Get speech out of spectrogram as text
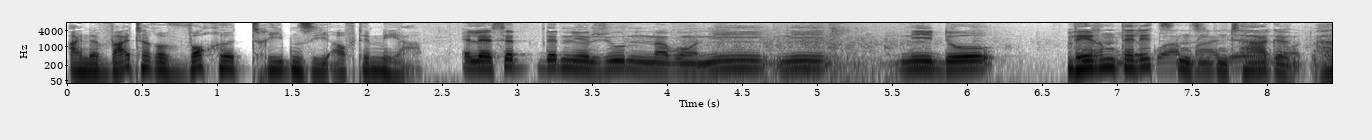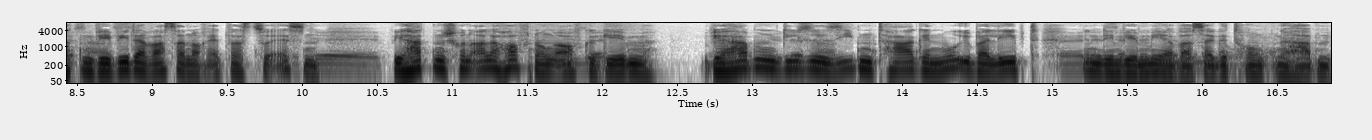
Eine weitere Woche trieben sie auf dem Meer. Während der letzten sieben Tage hatten wir weder Wasser noch etwas zu essen. Wir hatten schon alle Hoffnung aufgegeben. Wir haben diese sieben Tage nur überlebt, indem wir Meerwasser getrunken haben.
